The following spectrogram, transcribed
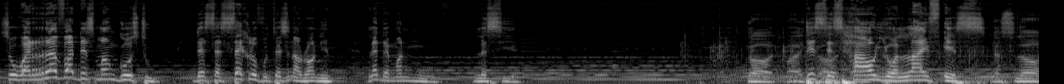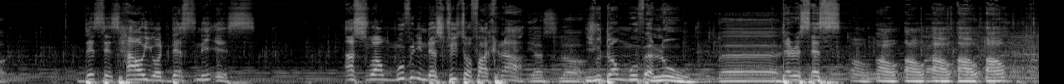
So wherever this man goes to, there's a circle of protection around him. Let the man move. Let's see it. God, this God, is how your life is. Yes, Lord. This is how your destiny is. As you are moving in the streets of Accra, yes, Lord. you don't move alone. Amen. There is a oh oh oh oh oh oh.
